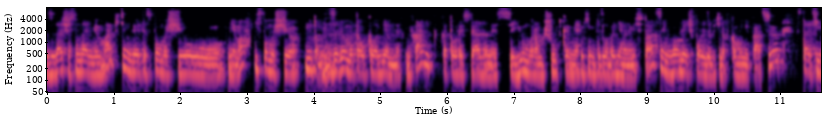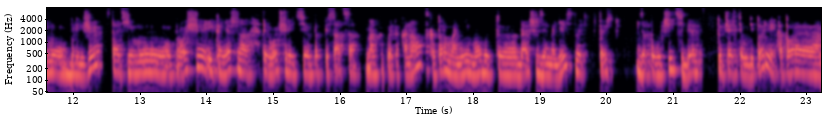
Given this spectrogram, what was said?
задача основная мем-маркетинга — это с помощью мемов и с помощью, ну там, назовем это около мемных механик, которые связаны с юмором, шутками, какими-то злободневными ситуациями, вовлечь пользователя в коммуникацию, стать ему ближе, стать ему проще и, конечно, в первую очередь подписаться на какой-то канал, с которым они могут э, дальше взаимодействовать. То есть заполучить себе ту часть аудитории, которая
